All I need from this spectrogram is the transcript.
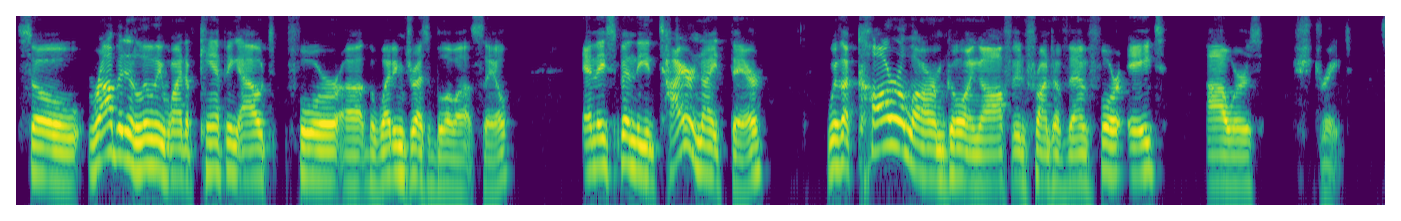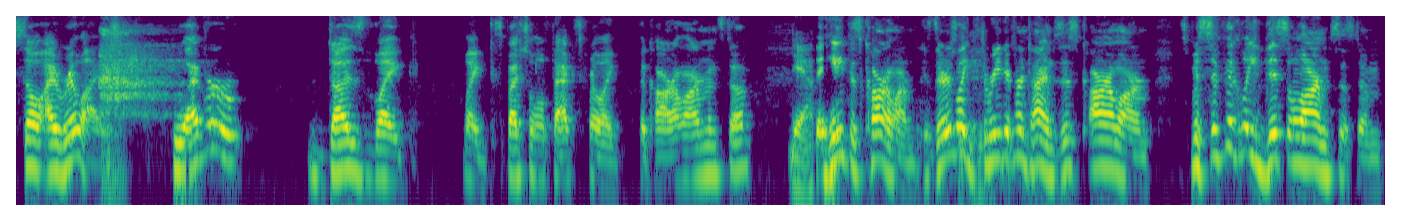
So Robin and Lily wind up camping out for uh, the wedding dress blowout sale, and they spend the entire night there with a car alarm going off in front of them for eight hours straight. So I realized whoever does like like special effects for like the car alarm and stuff, Yeah, they hate this car alarm because there's like three different times this car alarm, specifically this alarm system,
